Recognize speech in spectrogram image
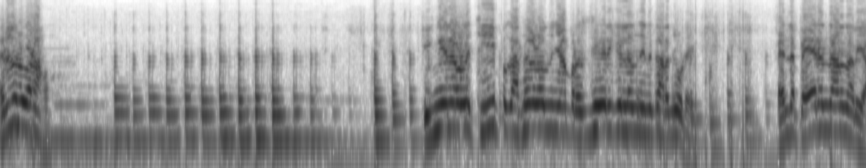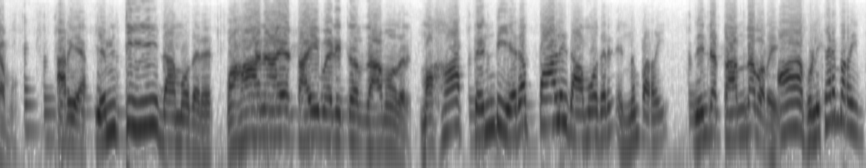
എന്നിട്ട് പറ ഇങ്ങനെയുള്ള ചീപ്പ് കഥകളൊന്നും ഞാൻ പ്രസിദ്ധീകരിക്കില്ലെന്ന് നിനക്ക് അറിഞ്ഞൂടെ? എന്റെ പേരെന്താണെന്ന് അറിയാമോ അറിയാം. M T E Damodaran. മഹാനായ ടൈം എഡിറ്റർ ദാമോദരൻ. മഹാ മഹാതെണ്ടി എരപ്പാളി ദാമോദരൻ എന്നും പറയും. നിന്റെ തന്ത പറയും. ആ പുള്ളിക്കാരൻ പറയും.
